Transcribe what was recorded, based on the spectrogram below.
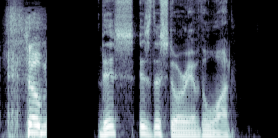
so This is the story of the one.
